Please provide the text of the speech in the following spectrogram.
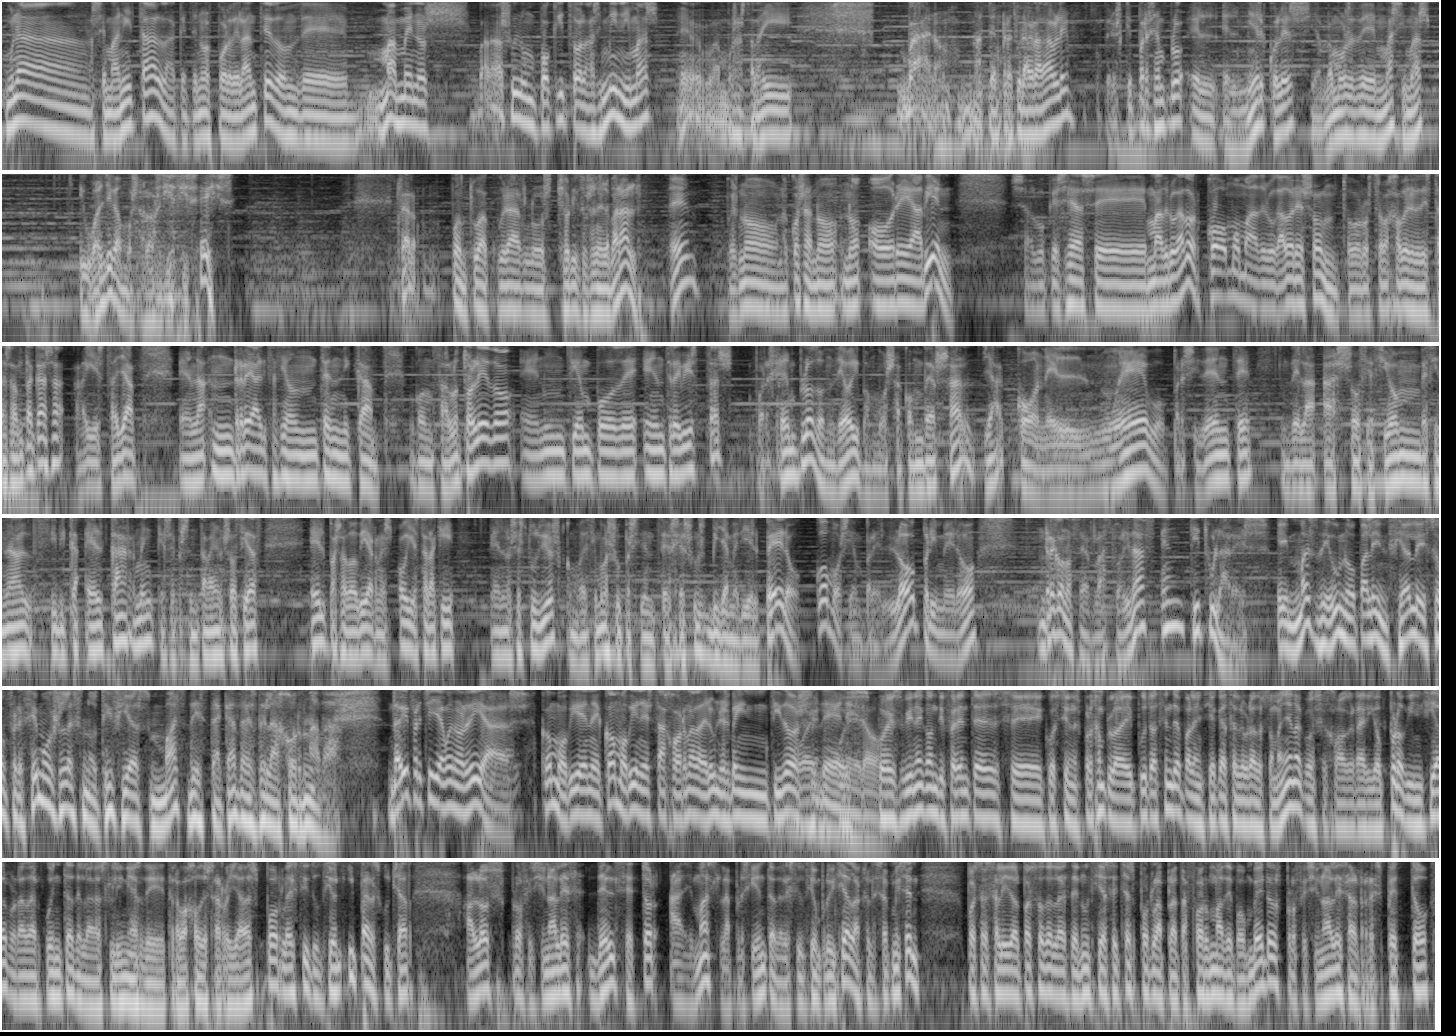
Una semanita la que tenemos por delante donde más o menos van a subir un poquito las mínimas, ¿eh? vamos a estar ahí, bueno, una temperatura agradable, pero es que por ejemplo el, el miércoles, si hablamos de máximas, igual llegamos a los 16. Claro, pon tú a curar los chorizos en el varal, ¿eh? Pues no, la cosa no, no orea bien, salvo que seas eh, madrugador, como madrugadores son todos los trabajadores de esta Santa Casa. Ahí está ya en la realización técnica Gonzalo Toledo, en un tiempo de entrevistas, por ejemplo, donde hoy vamos a conversar ya con el nuevo presidente de la Asociación Vecinal Cívica El Carmen, que se presentaba en sociedad el pasado viernes. Hoy estará aquí en los estudios, como decimos, su presidente Jesús Villameriel. Pero, como siempre, lo primero reconocer la actualidad en titulares. En más de uno Palencia les ofrecemos las noticias más destacadas de la jornada. David Frechilla, buenos días. ¿Cómo viene, cómo viene esta jornada del lunes 22 de pues, enero? Pues viene con diferentes eh, cuestiones. Por ejemplo, la Diputación de Palencia que ha celebrado esta mañana Consejo Agrario Provincial para dar cuenta de las líneas de trabajo desarrolladas por la institución y para escuchar a los profesionales del sector. Además, la presidenta de la institución provincial, Ángeles Armisen, pues ha salido al paso de las denuncias hechas por la plataforma de bomberos profesionales al respecto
